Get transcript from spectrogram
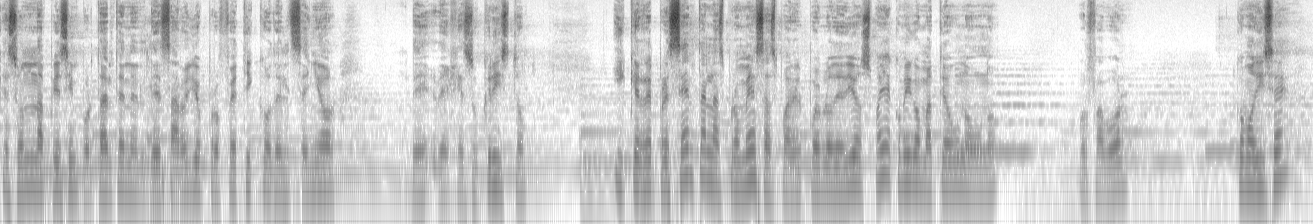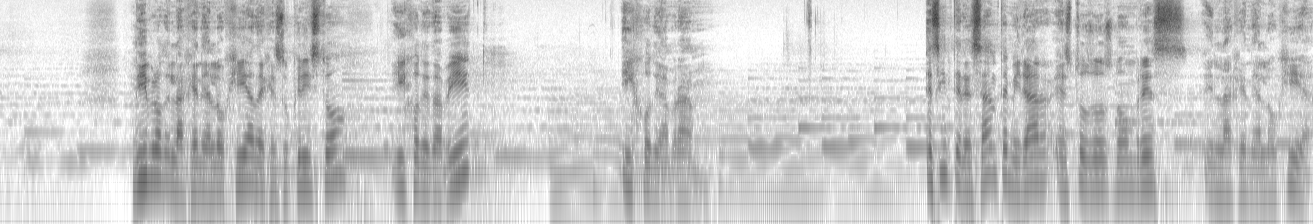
que son una pieza importante en el desarrollo profético del Señor, de, Jesucristo, y que representan las promesas para el pueblo de Dios. Vaya conmigo a Mateo 1.1, por favor. ¿Cómo dice? Libro de la genealogía de Jesucristo, hijo de David, hijo de Abraham. Es interesante mirar estos dos nombres en la genealogía,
